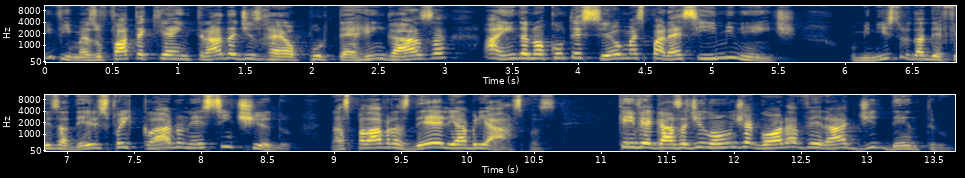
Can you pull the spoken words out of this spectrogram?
Enfim, mas o fato é que a entrada de Israel por terra em Gaza ainda não aconteceu, mas parece iminente. O ministro da defesa deles foi claro nesse sentido. Nas palavras dele, abre aspas. Quem vê Gaza de longe agora verá de dentro.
